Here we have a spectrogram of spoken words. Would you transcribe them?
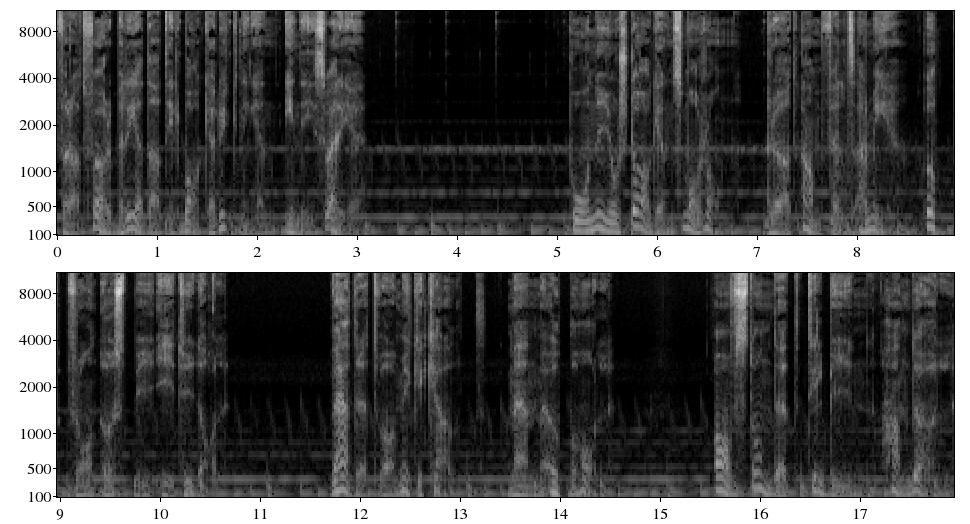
för att förbereda tillbakaryckningen inne i Sverige. På nyårsdagens morgon bröt Amfelts armé upp från Östby i Tydal. Vädret var mycket kallt, men med uppehåll. Avståndet till byn Handöl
